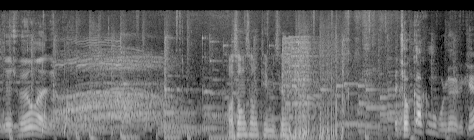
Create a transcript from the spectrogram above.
이제 조용하네요. 어성성 팀 승. 저 깎은 거 몰라요, 이렇게?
